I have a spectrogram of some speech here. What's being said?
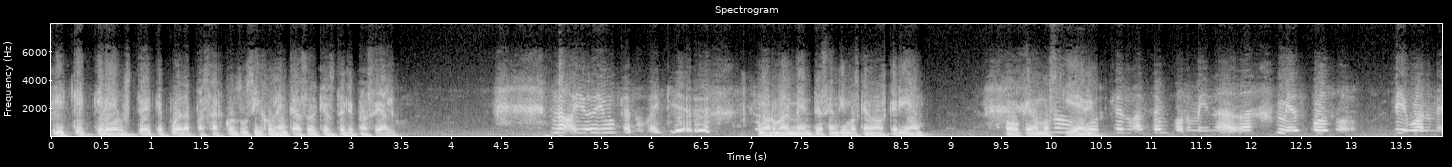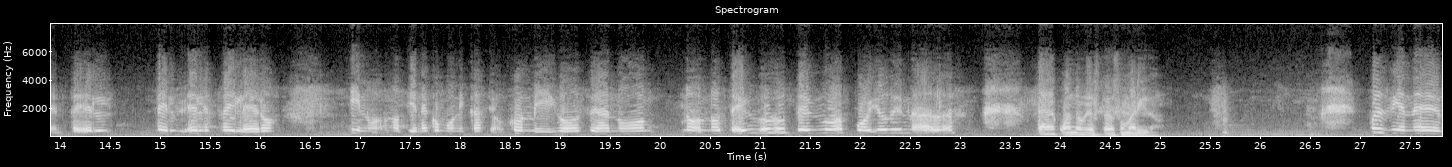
¿Y qué cree usted que pueda pasar con sus hijos en caso de que a usted le pase algo? No, yo digo que no me quieres. Normalmente sentimos que no nos querían o que no nos no, quieren. porque no hacen por mí nada. Mi esposo, igualmente, él, él, él es trailero y no, no tiene comunicación conmigo. O sea, no, no, no tengo, no tengo apoyo de nada. ¿Cada cuándo ve usted a su marido? Pues viene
